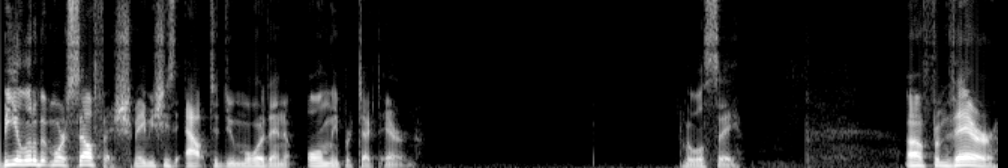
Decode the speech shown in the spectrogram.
be a little bit more selfish. Maybe she's out to do more than only protect Eren. But we'll see. Uh, from there,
